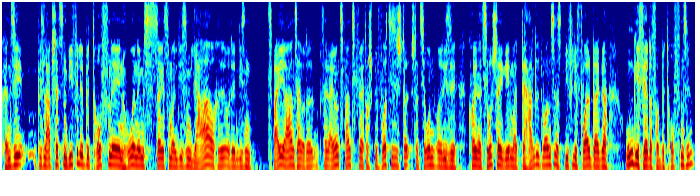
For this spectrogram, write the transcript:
Können Sie ein bisschen abschätzen, wie viele Betroffene in Hohenems, sage ich jetzt mal, in diesem Jahr oder in diesen zwei Jahren seit, oder seit 21, vielleicht auch bevor es diese Station oder diese Koordinationsstelle gegeben hat, behandelt worden sind? Wie viele Vorarlberger ungefähr davon betroffen sind?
